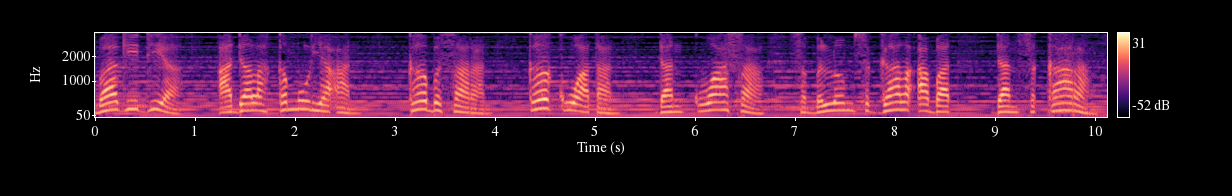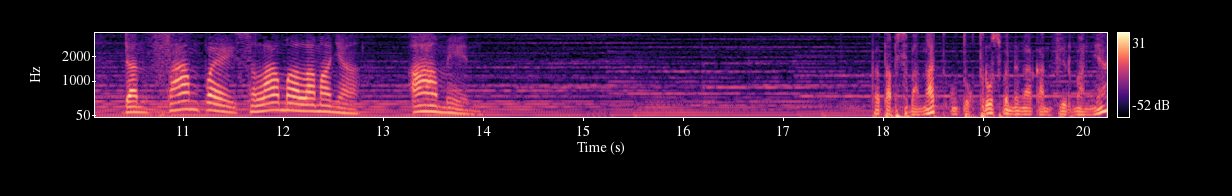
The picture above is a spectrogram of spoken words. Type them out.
Bagi dia adalah kemuliaan, kebesaran, kekuatan, dan kuasa sebelum segala abad dan sekarang dan sampai selama-lamanya. Amin. Tetap semangat untuk terus mendengarkan firman-Nya.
